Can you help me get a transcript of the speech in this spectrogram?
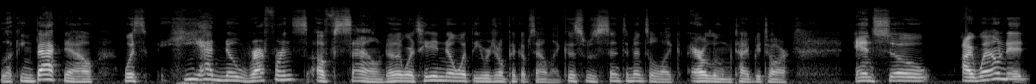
looking back now, was he had no reference of sound. In other words, he didn't know what the original pickup sounded like. This was sentimental, like heirloom type guitar. And so I wound it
